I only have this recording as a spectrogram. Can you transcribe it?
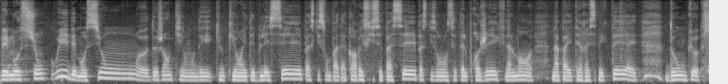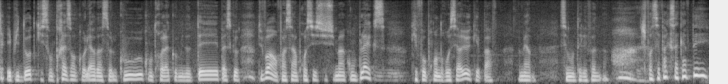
d'émotions Oui, d'émotions, euh, de gens qui ont, des, qui, ont été blessés parce qu'ils ne sont pas d'accord avec ce qui s'est passé, parce qu'ils ont lancé tel projet qui finalement euh, n'a pas été respecté. Donc, euh, et puis d'autres qui sont très en colère d'un seul coup contre la communauté, parce que tu vois, enfin, c'est un processus humain complexe qu'il faut prendre au sérieux, qui est pas. Oh merde, c'est mon téléphone. Je oh, je pensais pas que ça captait.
